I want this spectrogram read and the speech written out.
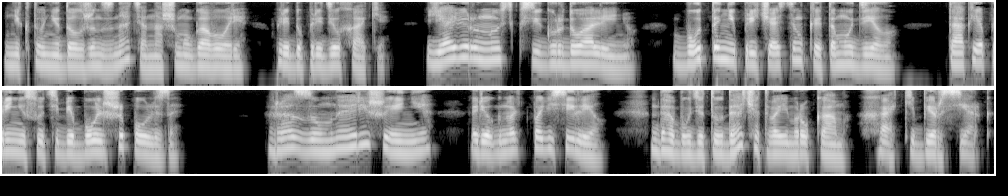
«Никто не должен знать о нашем уговоре», — предупредил Хаки. «Я вернусь к Сигурду Оленю будто не причастен к этому делу. Так я принесу тебе больше пользы». «Разумное решение», — Рёгнольд повеселел. «Да будет удача твоим рукам, Хаки-берсерк».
